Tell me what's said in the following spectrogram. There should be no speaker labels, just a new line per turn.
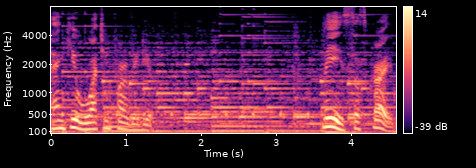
Thank you watching for video. Please subscribe.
